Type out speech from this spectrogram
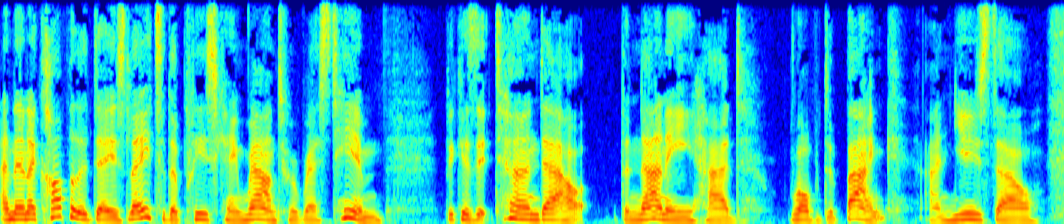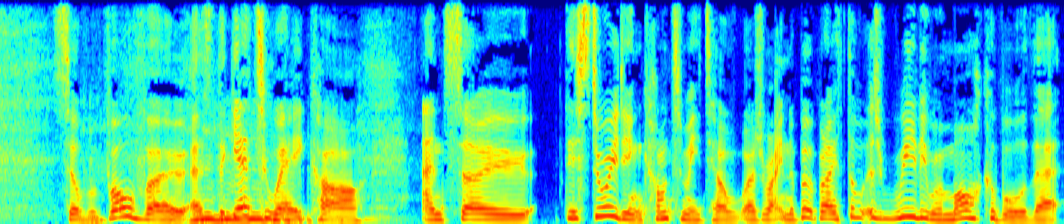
And then a couple of days later, the police came round to arrest him because it turned out the nanny had robbed a bank and used our silver Volvo as the getaway car. And so this story didn't come to me till I was writing the book, but I thought it was really remarkable that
